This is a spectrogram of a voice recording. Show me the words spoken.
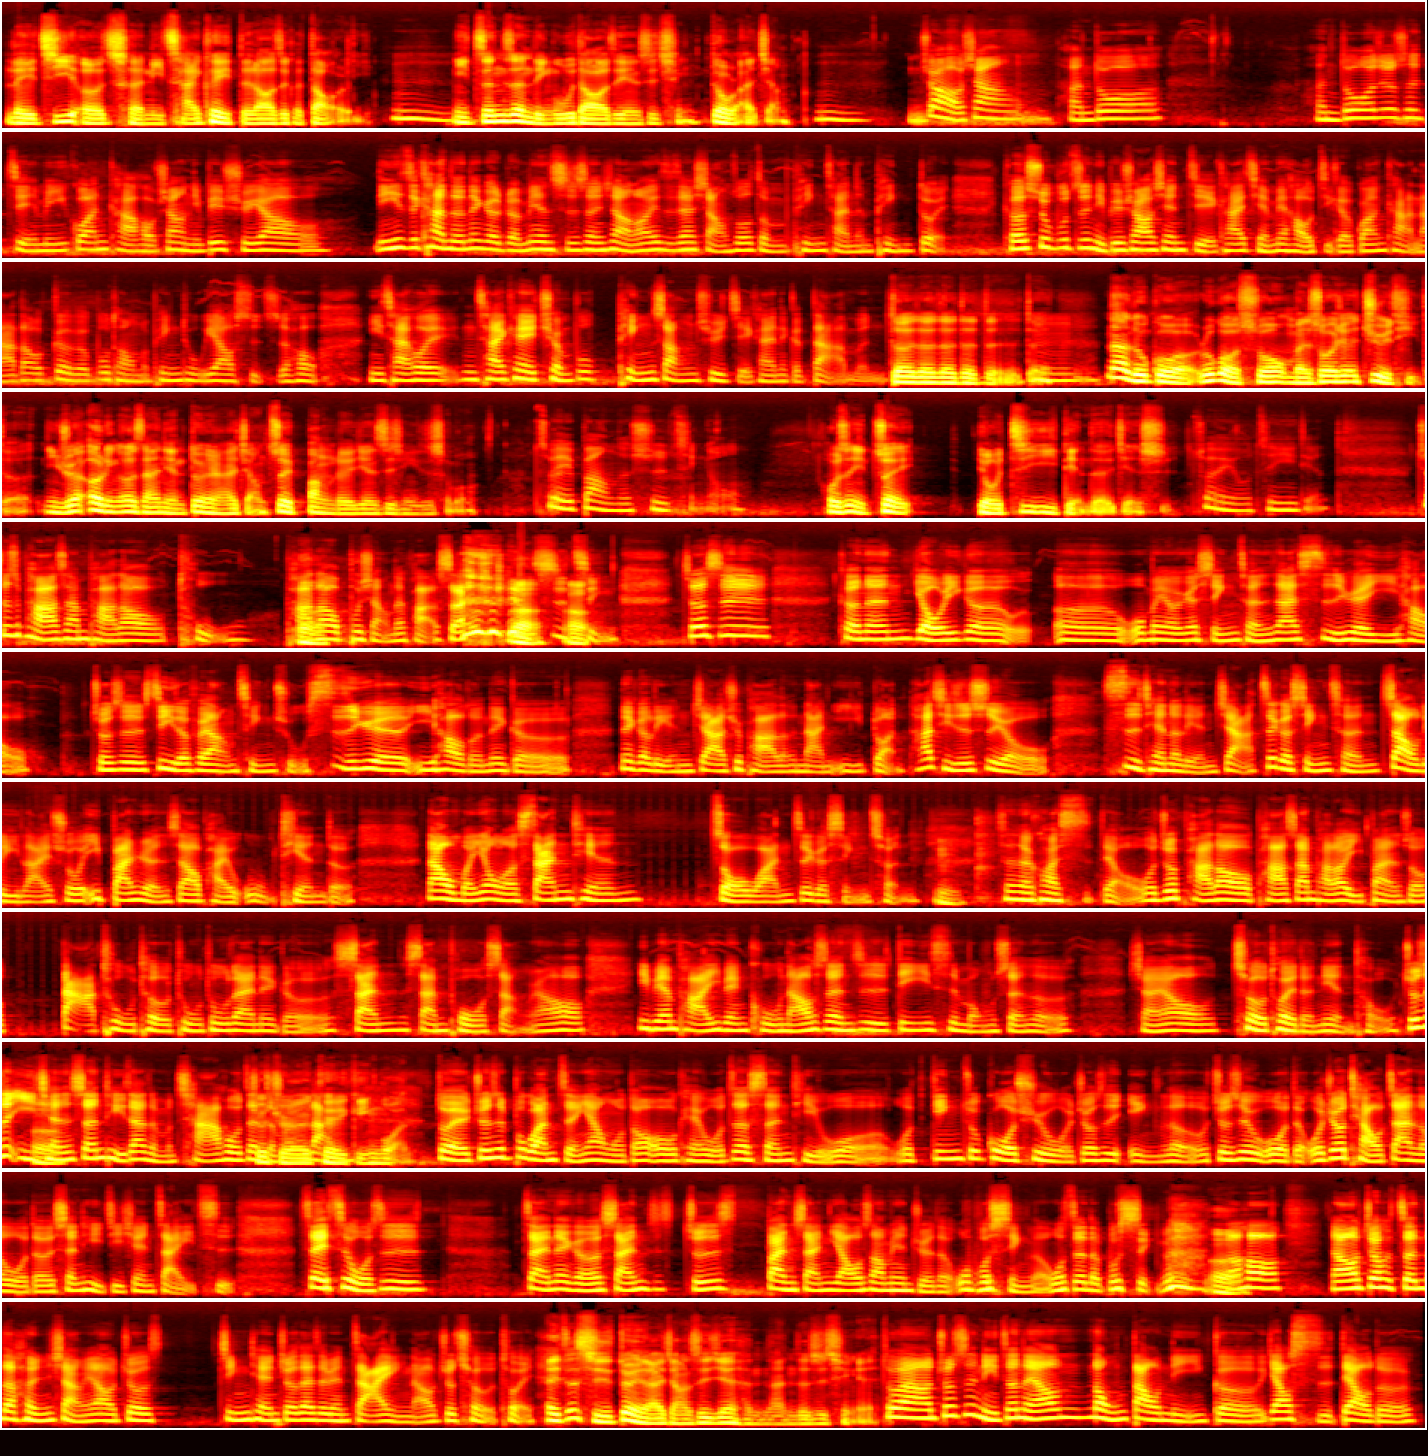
累积而成，你才可以得到这个道理。嗯，你真正领悟到了这件事情，对我来讲，嗯，就好像很多很多就是解谜关卡，好像你必须要。你一直看着那个人面狮身像，然后一直在想说怎么拼才能拼对，可是殊不知你必须要先解开前面好几个关卡，拿到各个不同的拼图钥匙之后，你才会你才可以全部拼上去解开那个大门。对对对对对对对。那如果如果说我们说一些具体的，你觉得二零二三年对你来讲最棒的一件事情是什么？最棒的事情哦，或是你最有记忆点的一件事？最有记忆点就是爬山爬到吐。爬到不想再爬山 这件事情，就是可能有一个呃，我们有一个行程在四月一号，就是记得非常清楚。四月一号的那个那个连假去爬了南一段，它其实是有四天的连假。这个行程照理来说，一般人是要排五天的，那我们用了三天走完这个行程，嗯，真的快死掉。我就爬到爬山爬到一半的时候。大吐特吐，吐在那个山山坡上，然后一边爬一边哭，然后甚至第一次萌生了想要撤退的念头。就是以前身体再怎么差或再怎么烂，可以盯完。对，就是不管怎样我都 OK。我这身体，我我盯住过去，我就是赢了。就是我的，我就挑战了我的身体极限再一次。这一次我是在那个山，就是半山腰上面，觉得我不行了，我真的不行了。然后，然后就真的很想要就。今天就在这边扎营，然后就撤退。哎，这其实对你来讲是一件很难的事情，哎。对啊，就是你真的要弄到你一个要死掉的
